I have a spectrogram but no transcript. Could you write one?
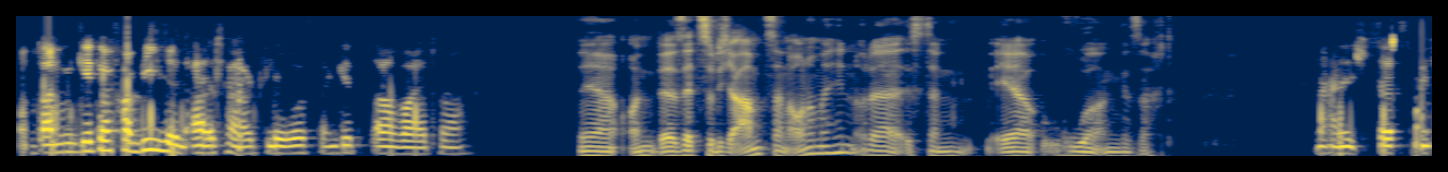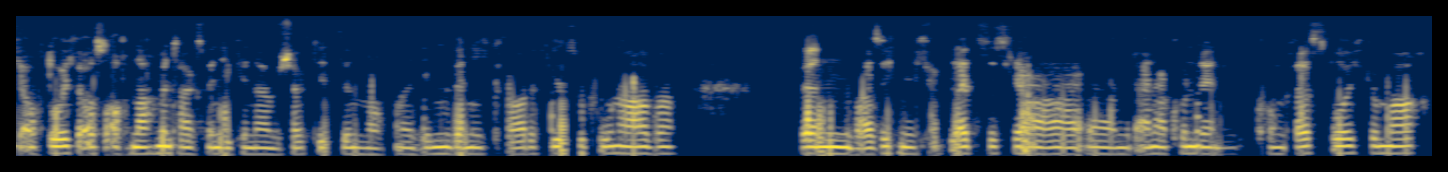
Und dann geht der Familienalltag los, dann geht's da weiter. Ja, und äh, setzt du dich abends dann auch nochmal hin oder ist dann eher Ruhe angesagt? Nein, ich setze mich auch durchaus auch nachmittags, wenn die Kinder beschäftigt sind, nochmal hin, wenn ich gerade viel zu tun habe. Wenn, weiß ich nicht, ich habe letztes Jahr äh, mit einer Kundin einen Kongress durchgemacht.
